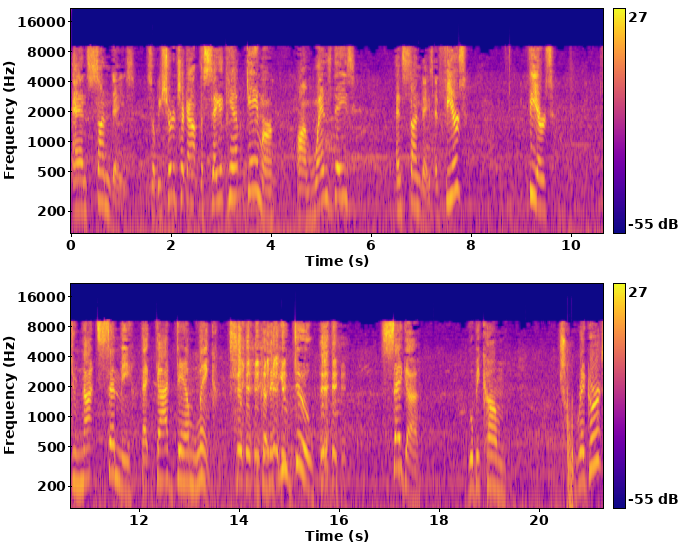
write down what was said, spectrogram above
and Sundays. So be sure to check out the Sega Camp Gamer on Wednesdays and Sundays. And Fears, Fears, do not send me that goddamn link. Because if you do, Sega will become triggered.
